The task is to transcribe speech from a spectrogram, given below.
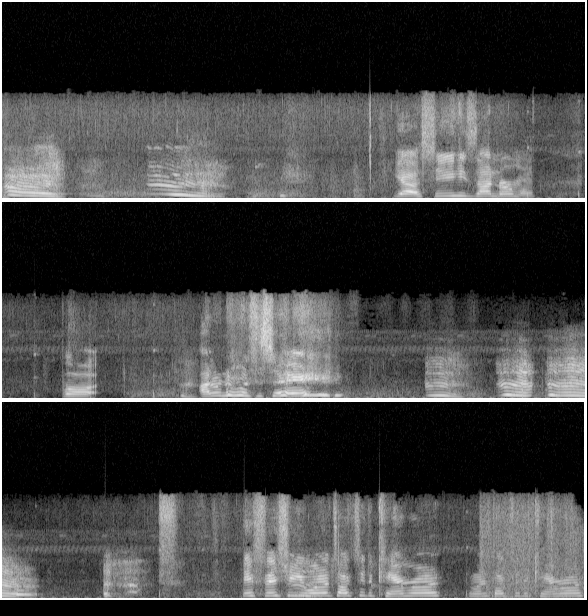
Yeah, see, he's not normal. But I don't know what to say. hey, Fisher, you want to talk to the camera? You want to talk to the camera?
